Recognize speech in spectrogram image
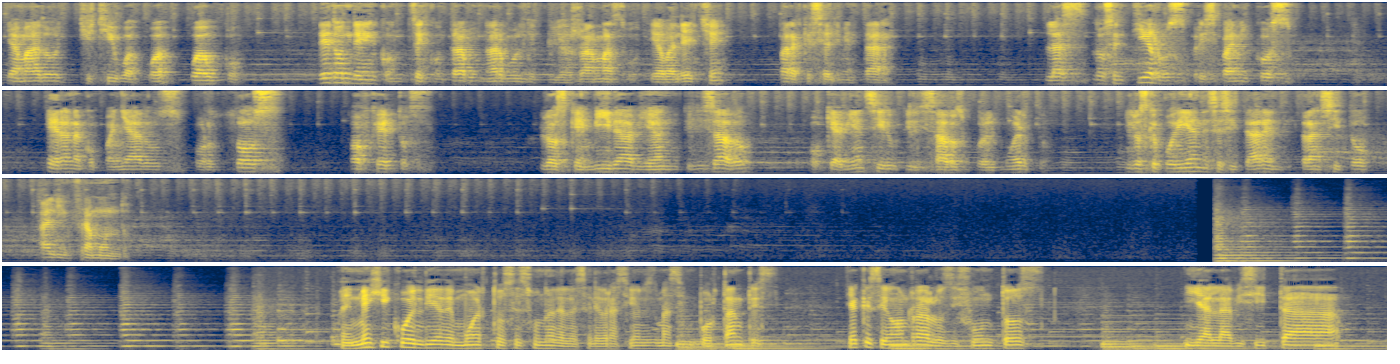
llamado Chichihuacuauco, de donde se encontraba un árbol de cuyas ramas goteaba leche para que se alimentara. los entierros prehispánicos eran acompañados por dos objetos, los que en vida habían utilizado o que habían sido utilizados por el muerto, y los que podían necesitar en el tránsito al inframundo. En México el Día de Muertos es una de las celebraciones más importantes, ya que se honra a los difuntos y a la visita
